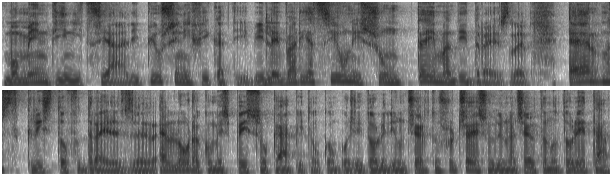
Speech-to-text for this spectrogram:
momenti iniziali più significativi, le variazioni su un tema di Dresler, Ernst Christoph Dresler. Allora, come spesso capita un compositore di un certo successo, di una certa notorietà,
